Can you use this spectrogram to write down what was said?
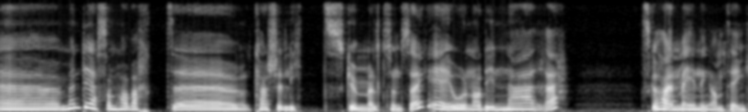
Eh, men det som har vært eh, kanskje litt skummelt, syns jeg, er jo når de nære skal ha en mening om ting.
